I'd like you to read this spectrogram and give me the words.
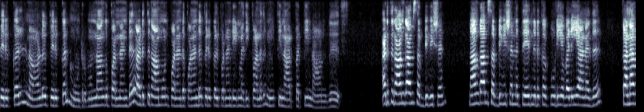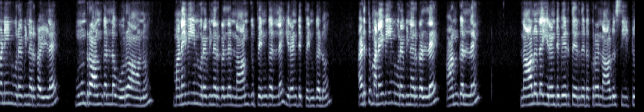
பெருக்கள் நாலு பெருக்கள் மூன்று. முன்னாங்கு பன்னெண்டு அடுத்து நாமூன் பன்னெண்டு. பன்னெண்டு பெருக்கள் பன்னெண்டின் மதிப்பானது நூற்றி நாற்பத்தி நான்கு. அடுத்து நான்காம் சப்டிவிஷன் நான்காம் சப்டிவிஷன்ல தேர்ந்தெடுக்கக்கூடிய வழியானது கணவனின் உறவினர்கள்ல மூன்று ஆண்கள்ல ஒரு ஆணும் மனைவியின் உறவினர்கள்ல நான்கு பெண்கள்ல இரண்டு பெண்களும் அடுத்து மனைவியின் உறவினர்களில் ஆண்களில் நாலுல இரண்டு பேர் தேர்ந்தெடுக்கிறோம் நாலு சி டூ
